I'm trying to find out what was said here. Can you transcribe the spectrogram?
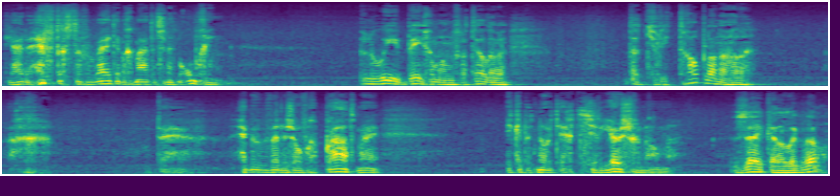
die haar de heftigste verwijt hebben gemaakt dat ze met me omging. Louis Begeman vertelde me dat jullie trouwplannen hadden. Daar hebben we wel eens over gepraat, maar ik heb het nooit echt serieus genomen. Zij kennelijk wel.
